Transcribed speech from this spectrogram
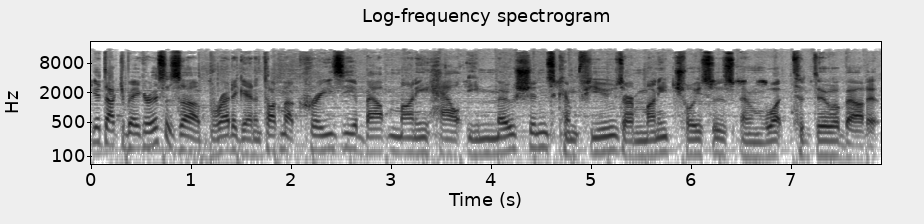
Yeah, Dr. Baker, this is uh, Brett again, and talking about crazy about money, how emotions confuse our money choices and what to do about it.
